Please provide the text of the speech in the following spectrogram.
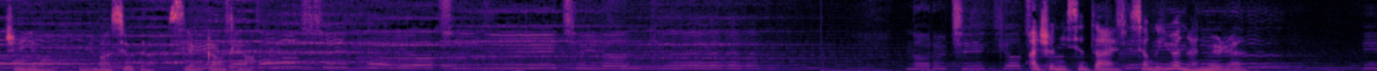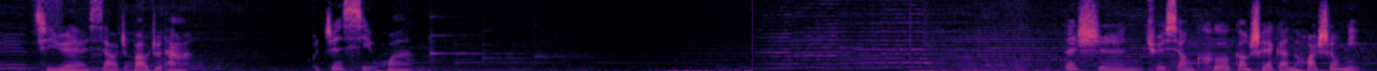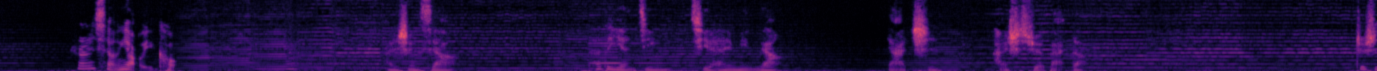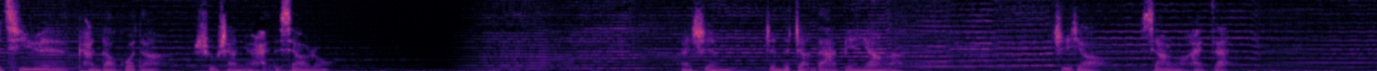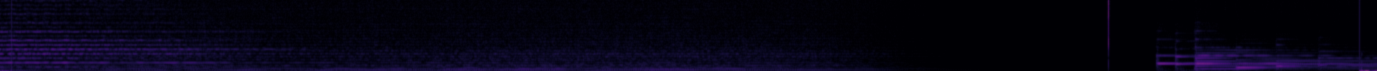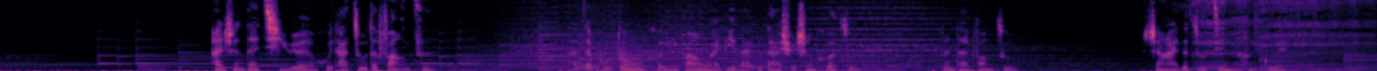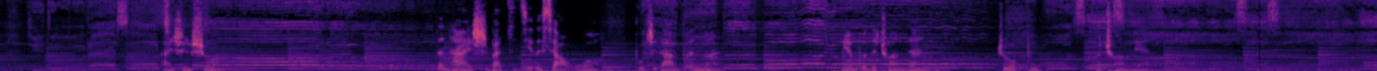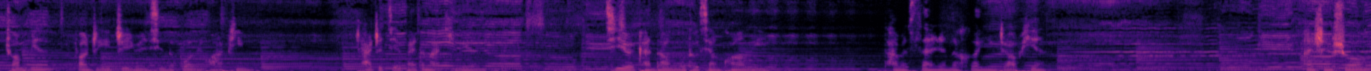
只有眉毛修的细而高挑。安生，你现在像个越南女人。七月笑着抱住他，我真喜欢。但是你却像颗刚晒干的花生米，让人想咬一口。安生笑，他的眼睛漆黑明亮，牙齿还是雪白的。这是七月看到过的树上女孩的笑容。安生真的长大变样了，只有笑容还在。安生带七月回他租的房子。他在浦东和一帮外地来的大学生合租，分摊房租。上海的租金很贵。安生说，但他还是把自己的小窝布置得很温暖，棉布的床单、桌布和窗帘，床边放着一只圆形的玻璃花瓶。插着洁白的马蹄莲。七月看到木头相框里他们三人的合影照片。安生说：“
